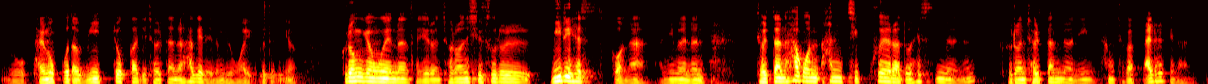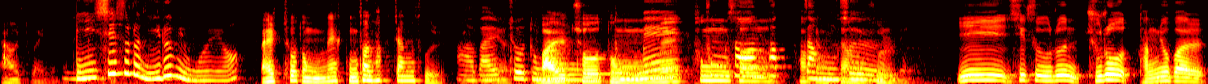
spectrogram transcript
뭐 발목보다 위쪽까지 절단을 하게 되는 경우가 있거든요. 그런 경우에는 사실은 저런 시술을 미리 했거나 아니면은 절단하고 한 직후에라도 했으면은 그런 절단면이 상처가 빠르게 나, 나을 수가 있는 거죠. 이 시술은 이름이 뭐예요? 말초 동맥 풍선 확장술. 아 말초 동 말초, 동맥, 풍선 풍선, 확장술. 확장술. 이 시술은 주로 당뇨발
